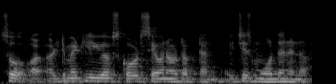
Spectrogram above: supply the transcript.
So ultimately you have scored seven out of ten which is more than enough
